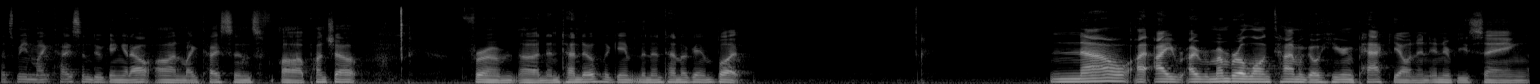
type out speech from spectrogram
That's me and Mike Tyson duking it out on Mike Tyson's uh, Punch Out from uh, Nintendo, the game, the Nintendo game. But now I, I I remember a long time ago hearing Pacquiao in an interview saying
